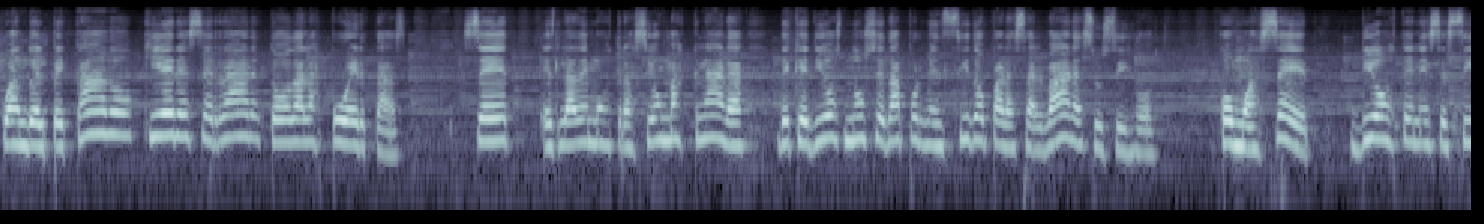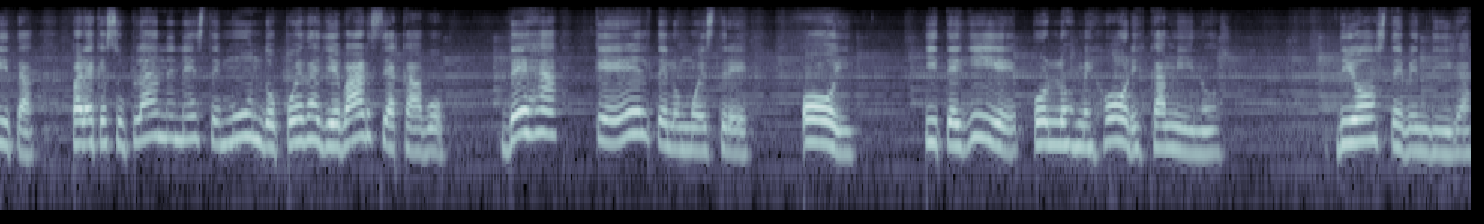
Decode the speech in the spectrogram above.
cuando el pecado quiere cerrar todas las puertas Sed es la demostración más clara de que Dios no se da por vencido para salvar a sus hijos. Como a Dios te necesita para que su plan en este mundo pueda llevarse a cabo. Deja que Él te lo muestre hoy y te guíe por los mejores caminos. Dios te bendiga.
